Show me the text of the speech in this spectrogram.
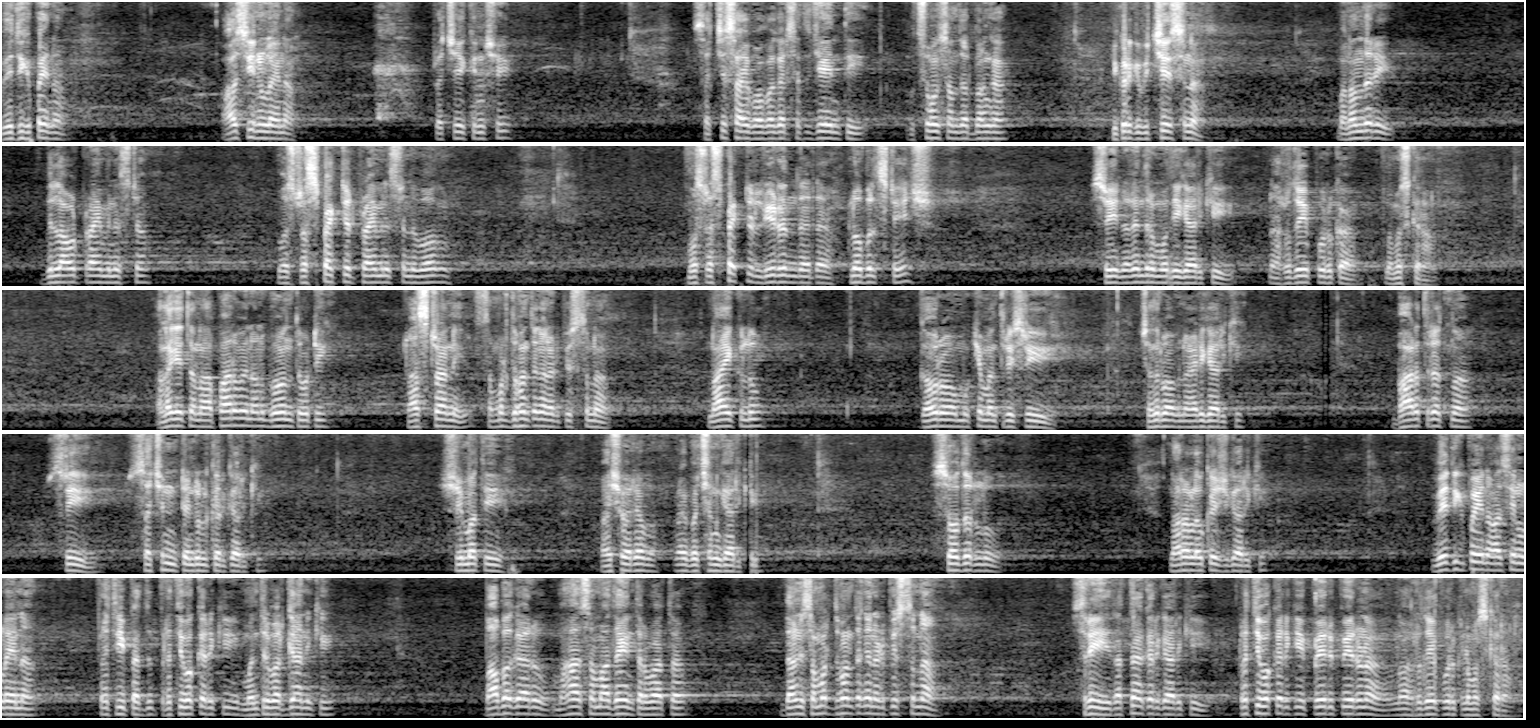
వేదిక పైన ఆసీనులైన ప్రత్యేకించి సత్యసాయిబాబా గారి సత్య జయంతి ఉత్సవం సందర్భంగా ఇక్కడికి విచ్చేసిన మనందరి beloved prime minister most respected prime minister in the world most respected leader in the global stage Shri Narendra Modi గారికి నా హృదయపూర్వక నమస్కారాలు. అలాగే తన అపారమైన అనుభవంతో రాష్ట్రాన్ని సమర్థవంతంగా నడిపిస్తున్న నాయకులు గౌరవ ముఖ్యమంత్రి శ్రీ చంద్రబాబు నాయుడు గారికి భారతరత్న శ్రీ సచిన్ టెండూల్కర్ గారికి శ్రీమతి ఐశ్వర్య రాయ్ బచ్చన్ గారికి సోదరులు నారా లోకేష్ గారికి వేదికపైన ఆసీనులైన ప్రతి పెద్ద ప్రతి ఒక్కరికి మంత్రివర్గానికి బాబా గారు మహాసమాధి తర్వాత దాన్ని సమర్థవంతంగా నడిపిస్తున్న శ్రీ రత్నాకర్ గారికి ప్రతి ఒక్కరికి పేరు పేరున నా హృదయపూర్వక నమస్కారం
